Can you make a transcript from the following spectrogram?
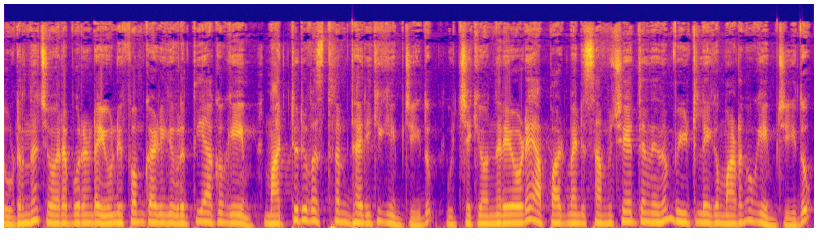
തുടർന്ന് ചോരപുരന്റെ യൂണിഫോം കഴുകി വൃത്തിയാക്കുകയും മറ്റൊരു വസ്ത്രം ധരിക്കുകയും ചെയ്തു. ഉച്ചയ്ക്ക് ഒന്നരയോടെ അപ്പാർട്ട്മെന്റ് സമുച്ചയത്തിൽ നിന്നും വീട്ടിലേക്ക് മടങ്ങുകയും ചെയ്തു.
